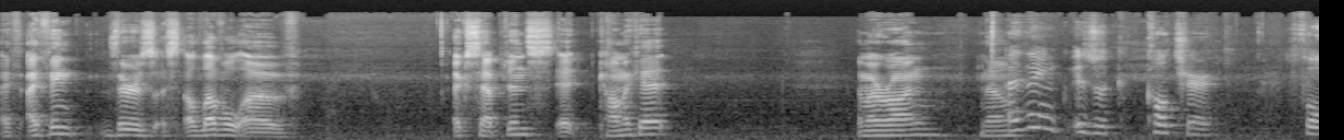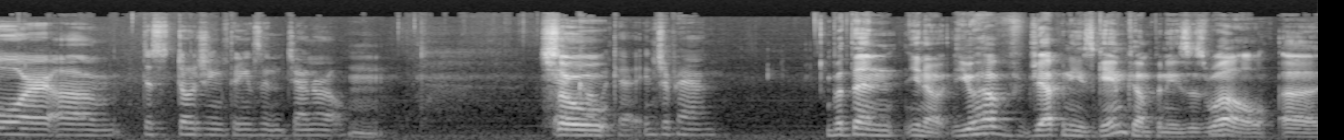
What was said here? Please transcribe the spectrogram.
I, th- I think there's a, level of acceptance at Comiket. Am I wrong? No? I think it's a culture for um, just dojing things in general. Mm. So, Comiket in Japan. but then, you know, you have Japanese game companies as well. Uh,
